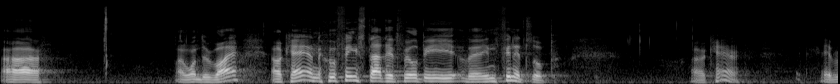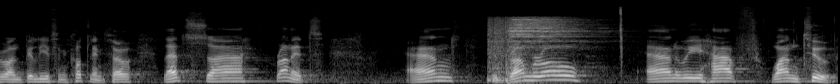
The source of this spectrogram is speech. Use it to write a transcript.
Uh, I wonder why. Okay, and who thinks that it will be the infinite loop? Okay, everyone believes in Kotlin. So let's uh, run it. And the drum roll, and we have 1, 2.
